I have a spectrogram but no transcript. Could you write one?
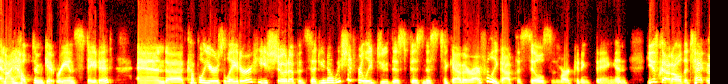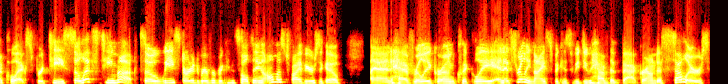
And I helped him get reinstated. And uh, a couple years later, he showed up and said, You know, we should really do this business together. I've really got the sales and marketing thing, and you've got all the technical expertise. So let's team up. So we started Riverbend Consulting almost five years ago and have really grown quickly. And it's really nice because we do have the background as sellers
